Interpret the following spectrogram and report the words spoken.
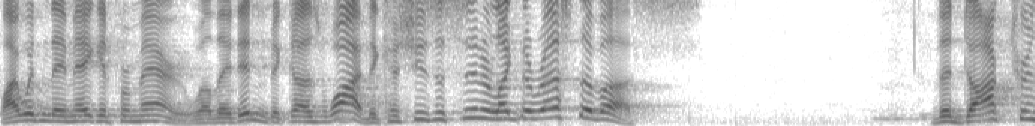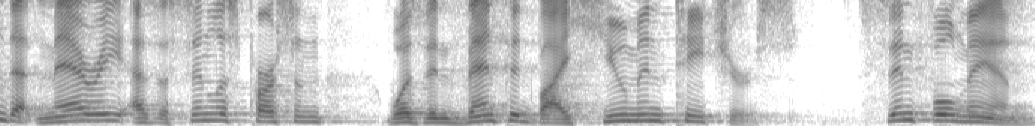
Why wouldn't they make it for Mary? Well, they didn't because why? Because she's a sinner like the rest of us. The doctrine that Mary as a sinless person was invented by human teachers, sinful men,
